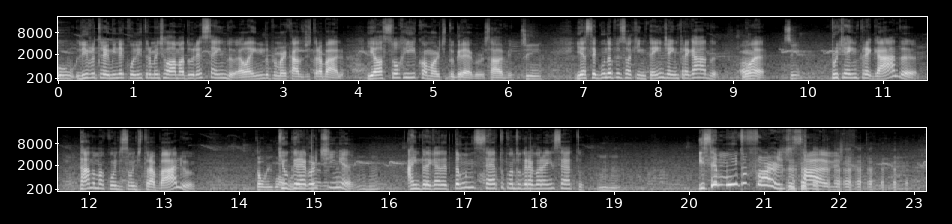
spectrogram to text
o livro termina com literalmente ela amadurecendo, ela indo pro mercado de trabalho. E ela sorri com a morte do Gregor, sabe? Sim. E a segunda pessoa que entende é a empregada, não Ah. é? Sim. Porque a empregada tá numa condição de trabalho que o Gregor Gregor. tinha. Uhum. A empregada é tão inseto quanto o Gregor é inseto. Uhum. Isso é muito forte, sabe?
